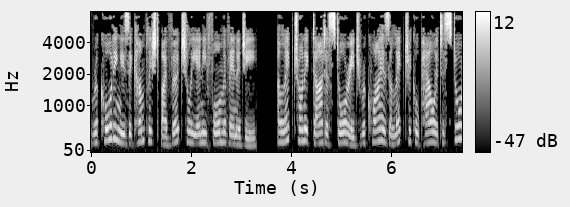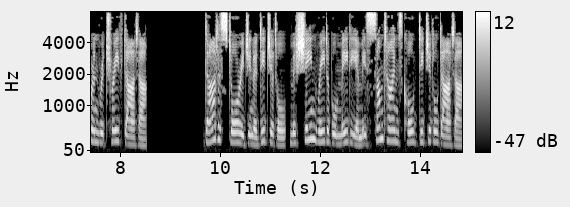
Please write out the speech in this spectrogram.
Recording is accomplished by virtually any form of energy. Electronic data storage requires electrical power to store and retrieve data. Data storage in a digital, machine-readable medium is sometimes called digital data.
